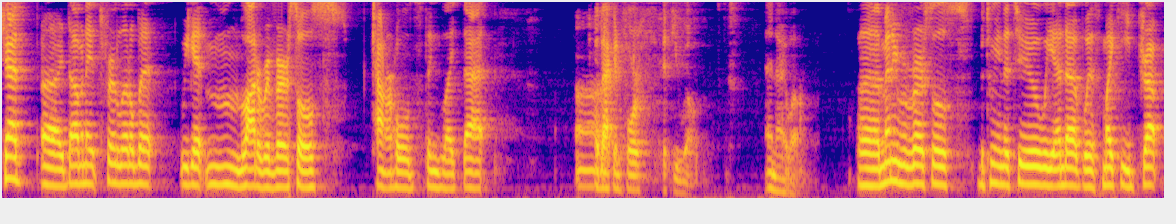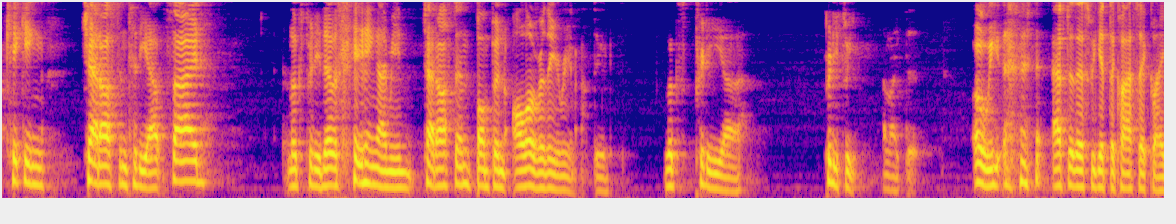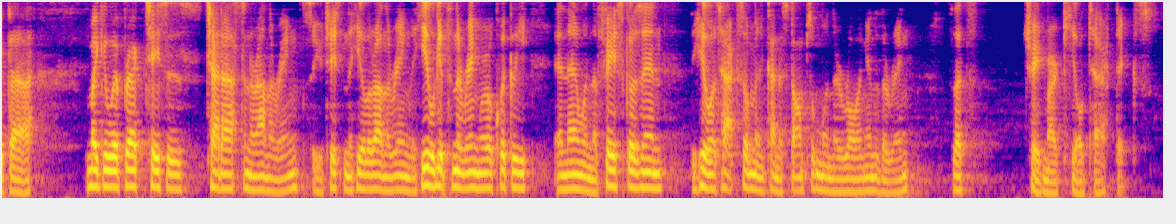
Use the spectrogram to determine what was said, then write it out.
Chad uh, dominates for a little bit. We get mm, a lot of reversals, counter holds, things like that. Uh, A back and forth, if you will. and I will. Uh, many reversals between the two. We end up with Mikey drop kicking Chad Austin to the outside. Looks pretty devastating. I mean, Chad Austin bumping all over the arena, dude. Looks pretty, uh, pretty sweet. I liked it. Oh, we after this we get the classic like uh, Mikey Whipwreck chases Chad Austin around the ring. So you're chasing the heel around the ring. The heel gets in the ring real quickly, and then when the face goes in, the heel attacks them and kind of stomps them when they're rolling into the ring. So that's trademark heel tactics.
